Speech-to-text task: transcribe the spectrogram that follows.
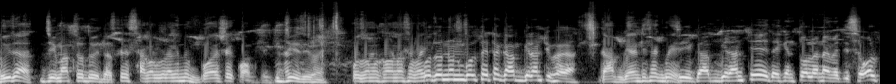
দুই দাঁত? জি মাত্র দুই দাঁত। ছাগলগুলো কিন্তু বয়সে কম জি জি ভাই। প্রজনন আছে ভাই? প্রজনন বলতে এটা গাব গ্যারান্টি ভাইয়া। গাপ গ্যারান্টি থাকবে? জি গাব গ্যারান্টি দেখেন তলা নামে দিছে। অল্প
